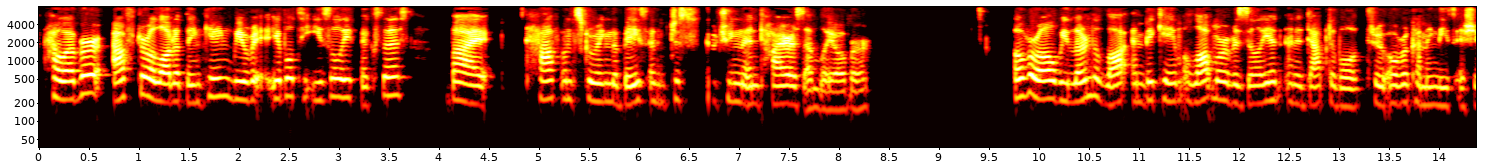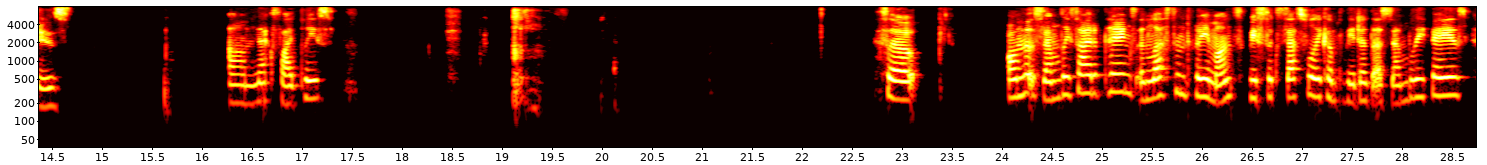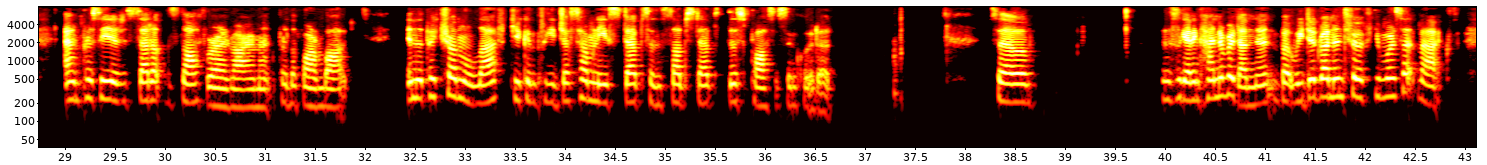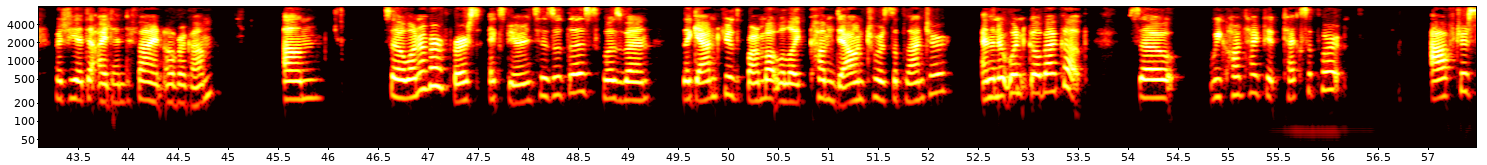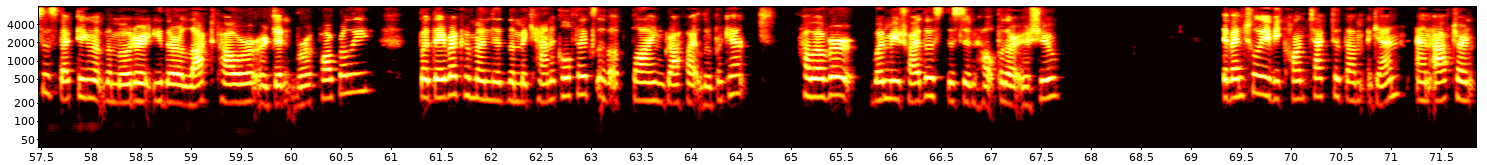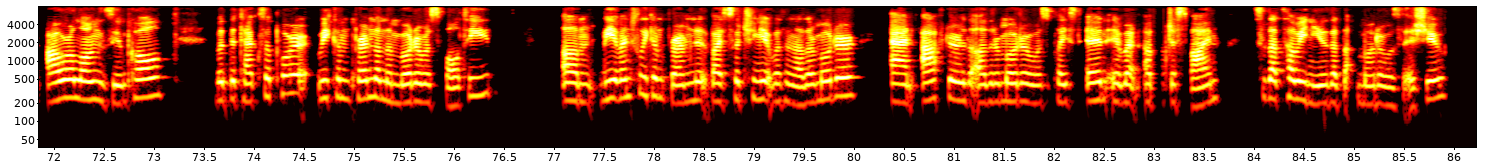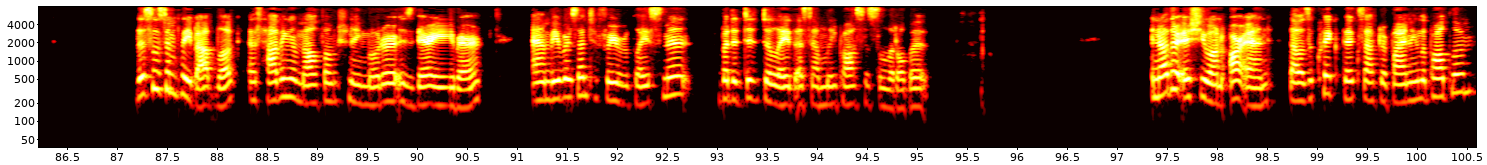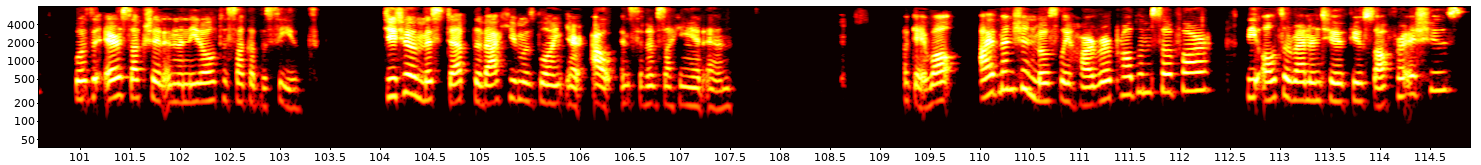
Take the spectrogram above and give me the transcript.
However, after a lot of thinking, we were able to easily fix this by half unscrewing the base and just scooching the entire assembly over. Overall, we learned a lot and became a lot more resilient and adaptable through overcoming these issues. Um, next slide, please. So on the assembly side of things, in less than three months, we successfully completed the assembly phase and proceeded to set up the software environment for the FarmBot. In the picture on the left, you can see just how many steps and sub-steps this process included. So this is getting kind of redundant, but we did run into a few more setbacks, which we had to identify and overcome. Um, so one of our first experiences with this was when the gantry of the FarmBot would like come down towards the planter, and then it wouldn't go back up. So we contacted tech support after suspecting that the motor either lacked power or didn't work properly, but they recommended the mechanical fix of applying graphite lubricant. However, when we tried this, this didn't help with our issue. Eventually, we contacted them again, and after an hour-long Zoom call with the tech support, we confirmed that the motor was faulty. Um, we eventually confirmed it by switching it with another motor, and after the other motor was placed in, it went up just fine. So that's how we knew that the motor was the issue. This was simply bad luck, as having a malfunctioning motor is very rare, and we were sent a free replacement, but it did delay the assembly process a little bit. Another issue on our end that was a quick fix after finding the problem was the air suction in the needle to suck up the seeds. Due to a misstep, the vacuum was blowing air out instead of sucking it in. Okay, well, I've mentioned mostly hardware problems so far, we also ran into a few software issues.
